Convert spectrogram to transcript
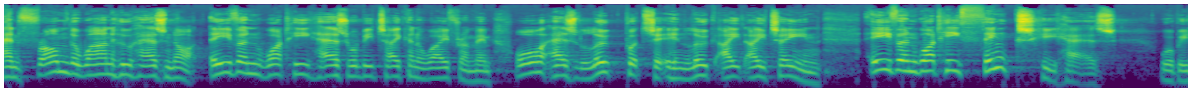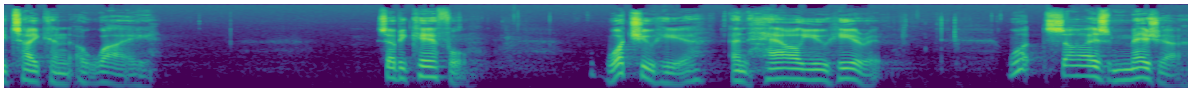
And from the one who has not, even what he has will be taken away from him. Or as Luke puts it in Luke 8:18, 8, even what he thinks he has will be taken away. So be careful what you hear and how you hear it. What size measure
